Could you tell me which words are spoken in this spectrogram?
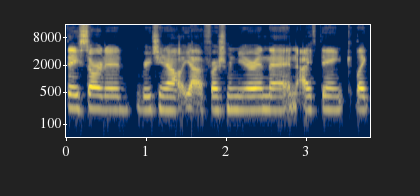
they started reaching out, yeah, freshman year, and then I think like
